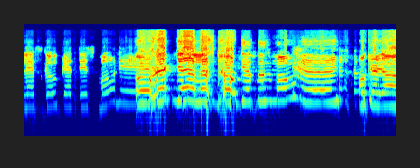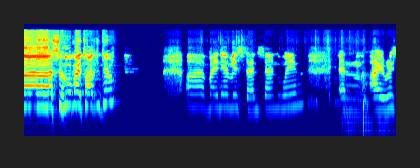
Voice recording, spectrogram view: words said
Let's go get this money. Oh heck yeah, let's go get this money. okay, uh so who am I talking to? Uh, my name is San San Win, and I re-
